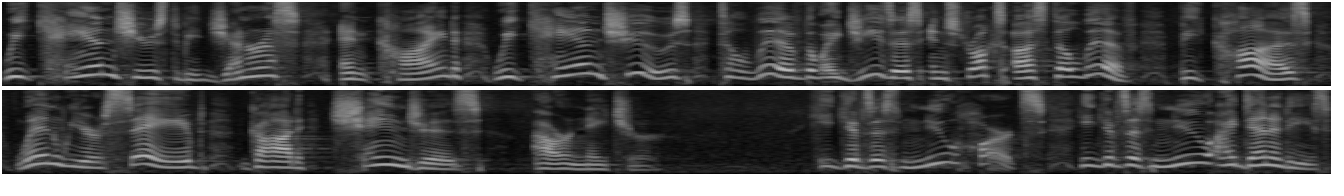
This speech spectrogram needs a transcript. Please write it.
We can choose to be generous and kind. We can choose to live the way Jesus instructs us to live because when we are saved, God changes our nature. He gives us new hearts. He gives us new identities.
